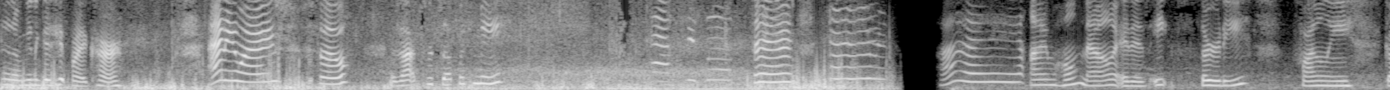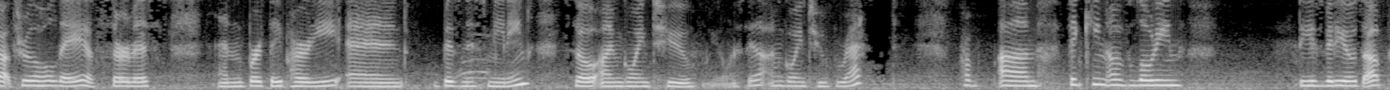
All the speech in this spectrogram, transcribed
And I'm going to get hit by a car. Anyways, so that's what's up with me. Happy birthday. Hi, I'm home now. It is 8.30. Finally got through the whole day of service and birthday party and business meeting. So I'm going to, you don't want to say that, I'm going to rest. Um, thinking of loading these videos up,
